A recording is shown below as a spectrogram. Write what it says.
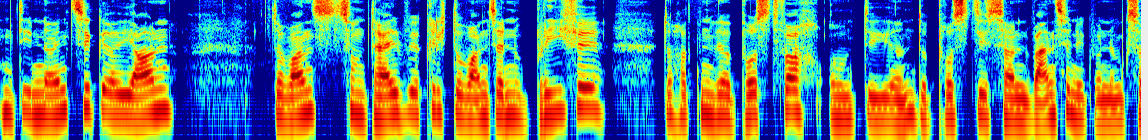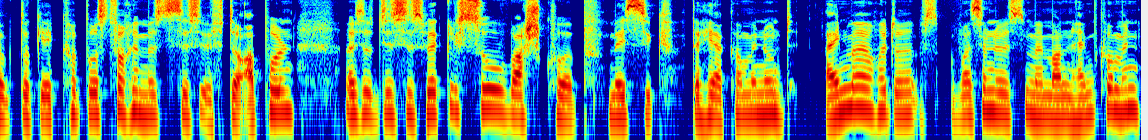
den 90er Jahren, da waren es zum Teil wirklich, da waren es ja nur Briefe, da hatten wir ein Postfach und die an der Post, die sind wahnsinnig, wenn haben gesagt, da geht kein Postfach, ihr müsst es öfter abholen. Also das ist wirklich so Waschkorbmäßig daherkommen. Und einmal hat er, weiß ich nicht, ist mein Mann heimgekommen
